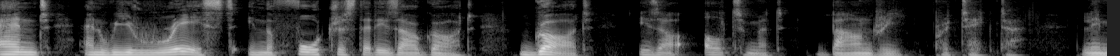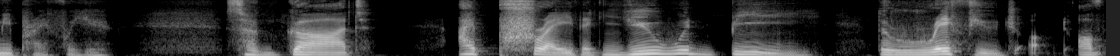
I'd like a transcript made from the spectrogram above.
and, and we rest in the fortress that is our God. God is our ultimate boundary protector. Let me pray for you. So, God, I pray that you would be the refuge of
